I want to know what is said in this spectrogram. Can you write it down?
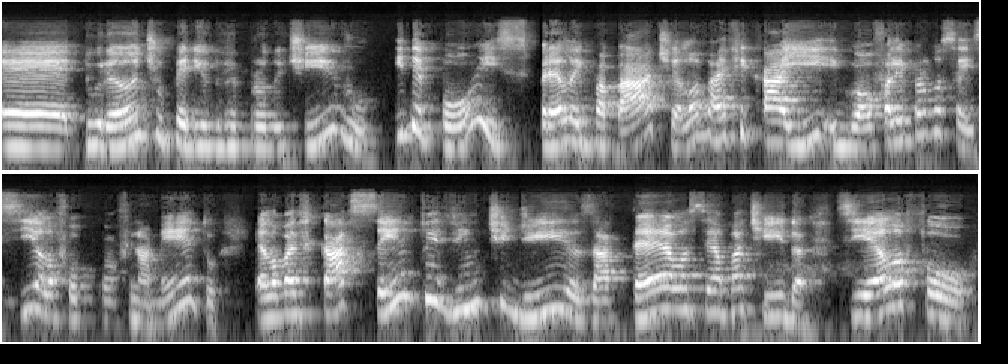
é, durante o período reprodutivo e depois, para ela ir para abate, ela vai ficar aí, igual eu falei para vocês, se ela for para confinamento, ela vai ficar 120 dias até ela ser abatida. Se ela for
